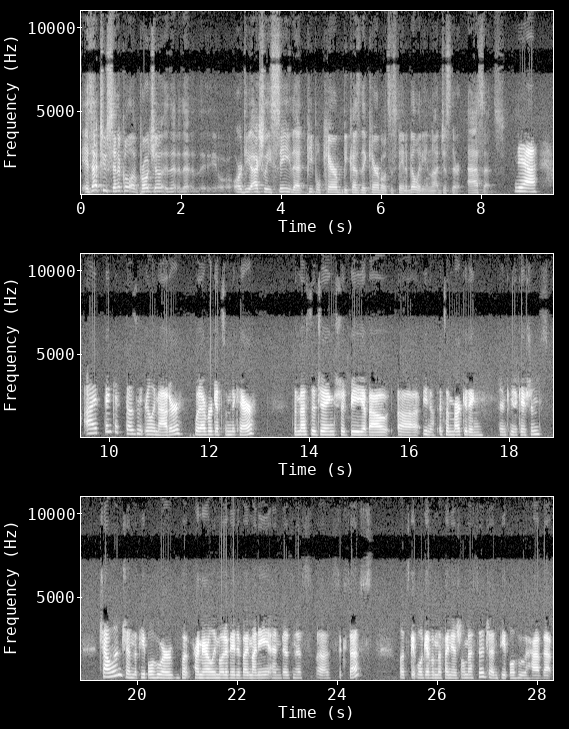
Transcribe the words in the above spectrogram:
Is that too cynical approach, uh, or do you actually see that people care because they care about sustainability and not just their assets? Yeah, I think it doesn't really matter. Whatever gets them to care. The messaging should be about, uh, you know, it's a marketing and communications challenge and the people who are primarily motivated by money and business uh, success. Let's get we'll give them the financial message and people who have that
